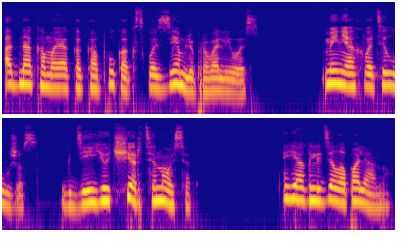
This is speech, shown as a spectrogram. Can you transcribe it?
однако моя кокопу как сквозь землю провалилась. Меня охватил ужас. Где ее черти носят? Я оглядела поляну.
